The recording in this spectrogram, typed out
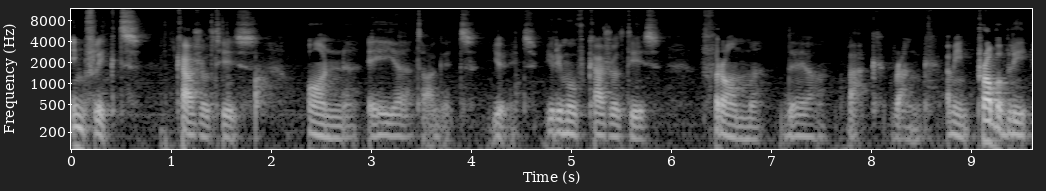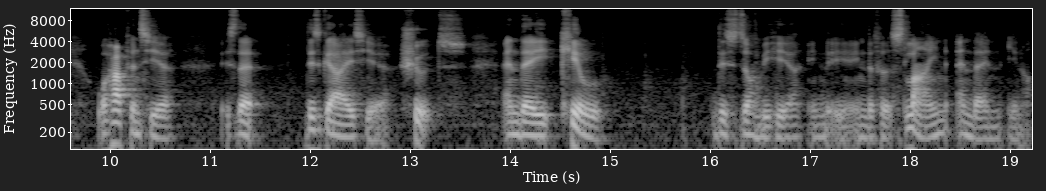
inflict casualties on a uh, target unit. You remove casualties from the back rank. I mean, probably what happens here is that this guy is here shoots and they kill this zombie here in the in the first line, and then you know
